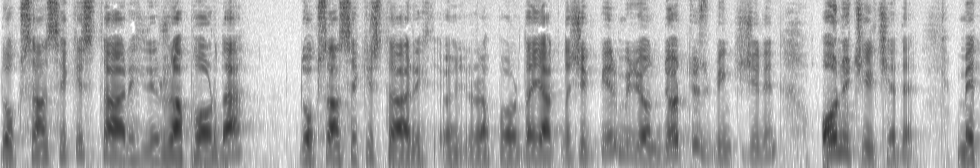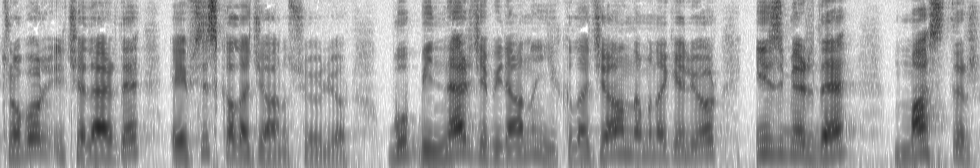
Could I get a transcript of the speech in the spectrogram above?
98 tarihli raporda 98 tarih raporda yaklaşık 1 milyon 400 bin kişinin 13 ilçede, metropol ilçelerde evsiz kalacağını söylüyor. Bu binlerce binanın yıkılacağı anlamına geliyor. İzmir'de master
